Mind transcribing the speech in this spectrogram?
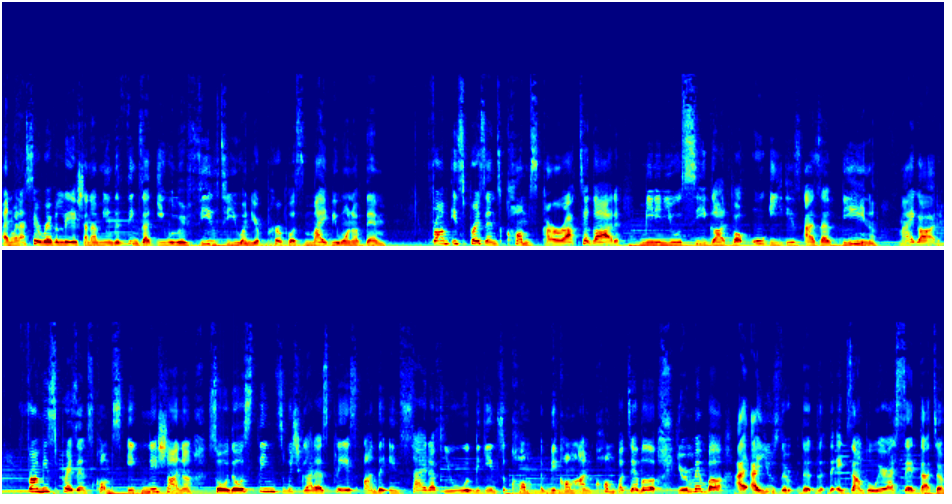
And when I say revelation, I mean the things that he will reveal to you, and your purpose might be one of them. From his presence comes character God, meaning you see God for who he is as a being. My God from his presence comes ignition so those things which god has placed on the inside of you will begin to come become uncomfortable you remember i, I used the, the, the, example where i said that uh,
